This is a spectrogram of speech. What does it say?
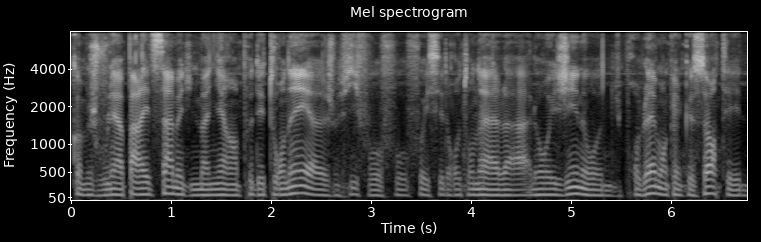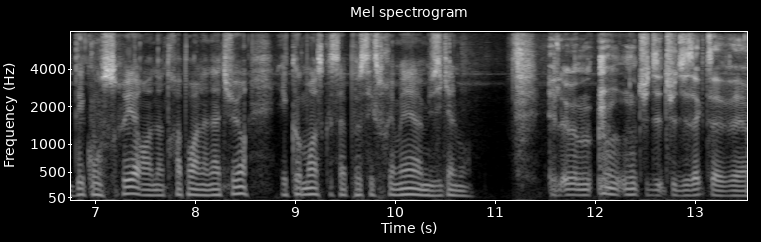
comme je voulais parler de ça, mais d'une manière un peu détournée, euh, je me suis dit, il faut, faut, faut essayer de retourner à l'origine du problème, en quelque sorte, et déconstruire notre rapport à la nature et comment est-ce que ça peut s'exprimer euh, musicalement. Et le, tu, dis- tu disais que tu avais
